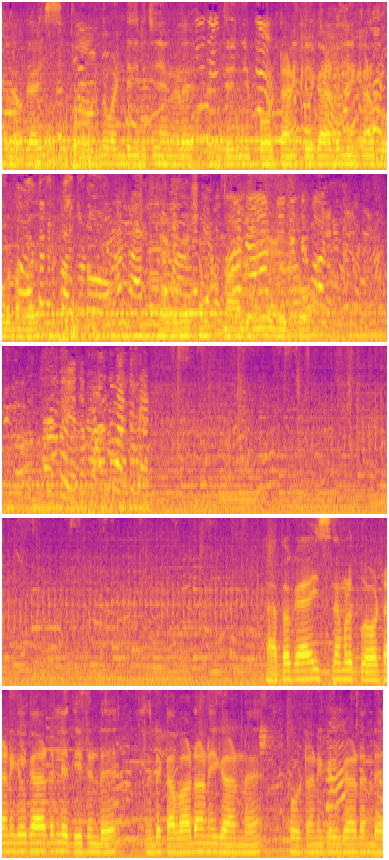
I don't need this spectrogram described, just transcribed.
ഹലോ ഗൈസ് അവിടുന്ന് വണ്ടി തിരിച്ച് ഞങ്ങൾ അടുത്ത് കഴിഞ്ഞ് ബോട്ടാണിക്കൽ ഗാർഡനിലേക്കാണ് പോകുന്നത്. ഏകദേശം നാല് മണിയായിപ്പോൾ അപ്പോൾ ഗൈസ് നമ്മൾ ബോട്ടാണിക്കൽ ഗാർഡനിൽ എത്തിയിട്ടുണ്ട്. ഇതിന്റെ കവാടാണ് ഈ കാണുന്നത് ബോട്ടാണിക്കൽ ഗാർഡന്റെ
